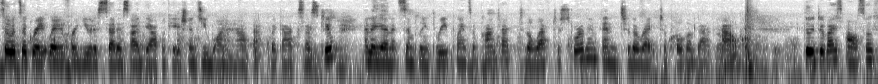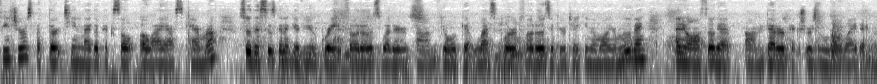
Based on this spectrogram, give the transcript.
So it's a great way for you to set aside the applications you want to have that quick access to. And again, it's simply three points of contact to the left to store them and to the right to pull them back out. The device also features a 13 megapixel OIS camera. So this is going to give you great photos, whether um, you'll get less blurred photos if you're taking them while you're moving, and you'll also get um, better pictures in low lighting.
